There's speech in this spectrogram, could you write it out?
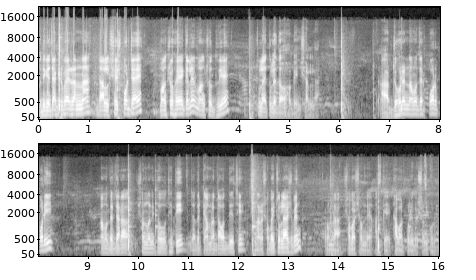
ওদিকে জাকির ভাইয়ের রান্না ডাল শেষ পর্যায়ে মাংস হয়ে গেলে মাংস ধুয়ে চুলায় তুলে দেওয়া হবে ইনশাল্লাহ। আর জোহরের নামাজের পর পরই আমাদের যারা সম্মানিত অতিথি যাদেরকে আমরা দাওয়াত দিয়েছি ওনারা সবাই চলে আসবেন। আমরা সবার সামনে আজকে খাবার পরিবেশন করব।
